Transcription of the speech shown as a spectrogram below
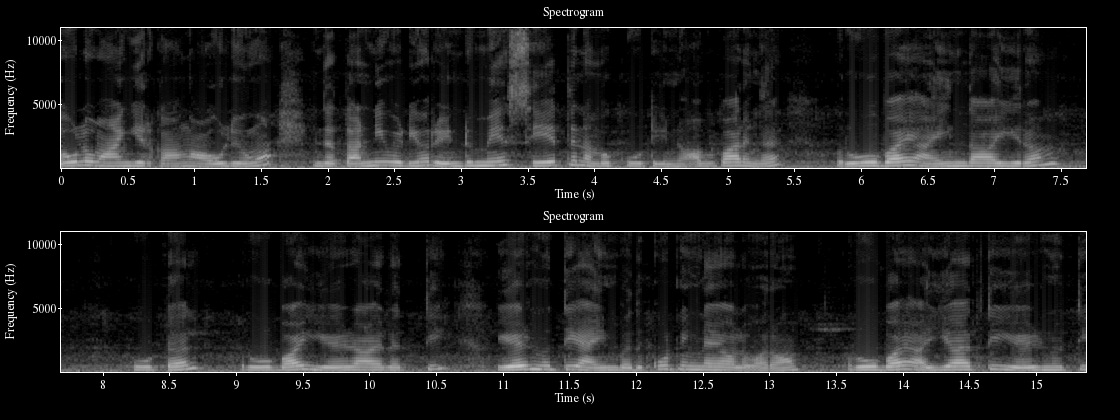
எவ்வளோ வாங்கியிருக்காங்க அவ்வளோவும் இந்த தண்ணி வடியும் ரெண்டுமே சேர்த்து நம்ம கூட்டிடணும். அப்போ பாருங்கள் ரூபாய் ஐந்தாயிரம் கூட்டல் ரூபாய் ஏழாயிரத்தி எழுநூற்றி ஐம்பது. கூட்டிங்கன்னா எவ்வளோ வரும்? ரூபாய் ஐயாயிரத்தி எழுநூற்றி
